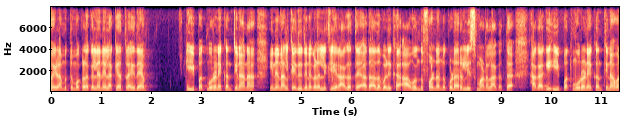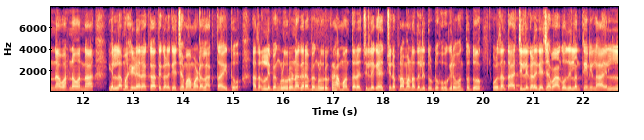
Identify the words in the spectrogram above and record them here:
ಮಹಿಳಾ ಮತ್ತು ಮಕ್ಕಳ ಕಲ್ಯಾಣ ಇಲಾಖೆ ಹತ್ರ ಇದೆ. ಈ ಇಪ್ಪತ್ತ್ಮೂರನೇ ಕಂತಿನ ಹಣ ಇನ್ನು ನಾಲ್ಕೈದು ದಿನಗಳಲ್ಲಿ ಕ್ಲಿಯರ್ ಆಗುತ್ತೆ. ಅದಾದ ಬಳಿಕ ಆ ಒಂದು ಫಂಡನ್ನು ಕೂಡ ರಿಲೀಸ್ ಮಾಡಲಾಗುತ್ತೆ. ಹಾಗಾಗಿ ಈ ಇಪ್ಪತ್ತ್ಮೂರನೇ ಕಂತಿನ ಹಣವನ್ನು ಹಣವನ್ನು ಎಲ್ಲ ಮಹಿಳೆಯರ ಖಾತೆಗಳಿಗೆ ಜಮಾ ಮಾಡಲಾಗ್ತಾ ಇದ್ದು, ಅದರಲ್ಲಿ ಬೆಂಗಳೂರು ನಗರ, ಬೆಂಗಳೂರು ಗ್ರಾಮಾಂತರ ಜಿಲ್ಲೆಗೆ ಹೆಚ್ಚಿನ ಪ್ರಮಾಣದಲ್ಲಿ ದುಡ್ಡು ಹೋಗಿರುವಂಥದ್ದು. ಉಳಿದಂತಹ ಜಿಲ್ಲೆಗಳಿಗೆ ಜಮಾ ಆಗೋದಿಲ್ಲ ಅಂತೇನಿಲ್ಲ. ಎಲ್ಲ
